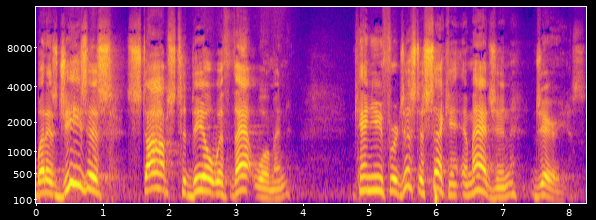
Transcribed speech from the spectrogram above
But as Jesus stops to deal with that woman, can you, for just a second, imagine Jairus.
